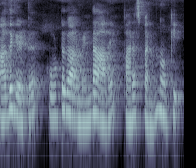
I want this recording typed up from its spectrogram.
അത് കേട്ട് കൂട്ടുകാർ മിണ്ടാതെ പരസ്പരം നോക്കി.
